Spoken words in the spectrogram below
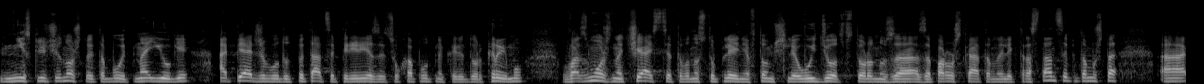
Не исключено, что это будет на юге. Опять же будут пытаться перерезать сухопутный коридор Крыму. Возможно, часть этого наступления в том числе уйдет в сторону за Запорожской атомной электростанции, потому что а,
